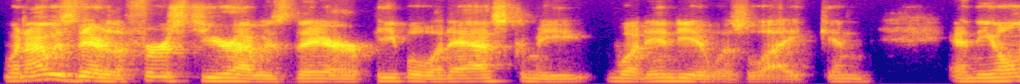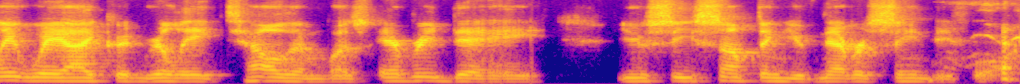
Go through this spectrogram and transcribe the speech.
when I was there, the first year I was there, people would ask me what India was like, and and the only way I could really tell them was every day you see something you've never seen before.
